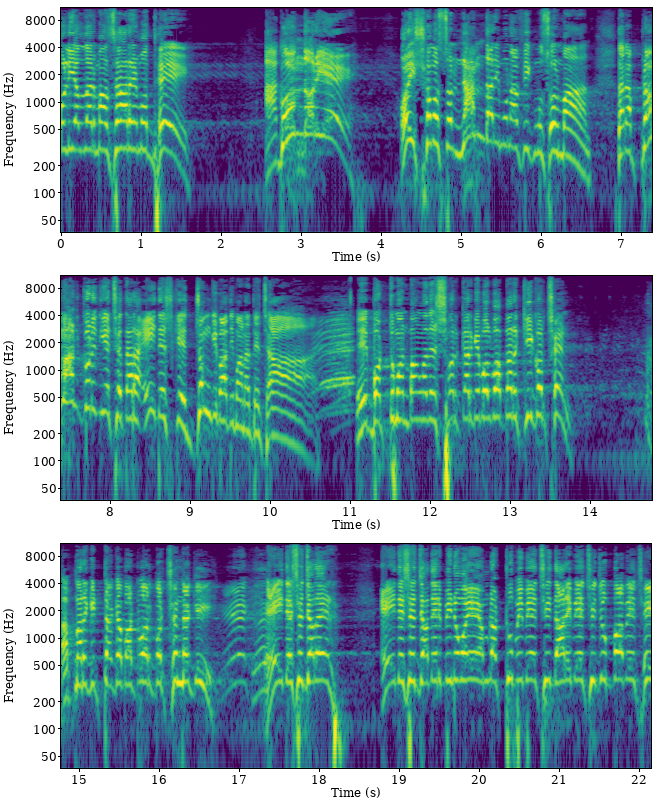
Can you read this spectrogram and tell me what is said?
অলি আল্লাহর মাজারের মধ্যে আগুন ধরিয়ে ওই সমস্ত নামদারি মুনাফিক মুসলমান তারা প্রমাণ করে দিয়েছে তারা এই দেশকে জঙ্গিবাদী বানাতে চায়। এই বর্তমান বাংলাদেশ সরকারকে বলব, আপনারা কি করছেন? আপনারা কি টাকা বাটোয়ার করছেন নাকি? এই দেশে যাদের, এই দেশে যাদের বিনিময়ে আমরা টুপি পেয়েছি, দাড়ি পেয়েছি, জুব্বা পেয়েছি,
